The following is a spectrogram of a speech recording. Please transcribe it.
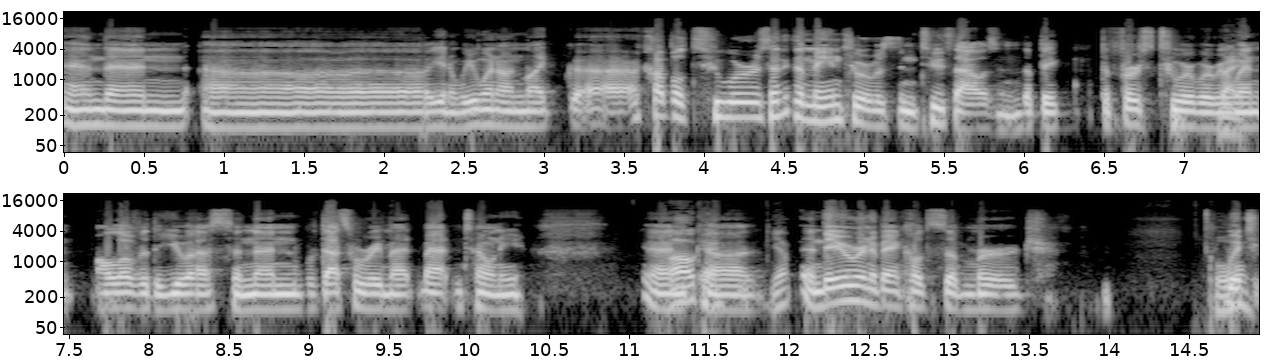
And then, uh, you know, we went on like uh, a couple tours. I think the main tour was in 2000, the big, the first tour where we Right. went all over the U.S. And then that's where we met Matt and Tony. And, Oh, okay. uh, Yep. And they were in a band called Submerged, Cool. which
